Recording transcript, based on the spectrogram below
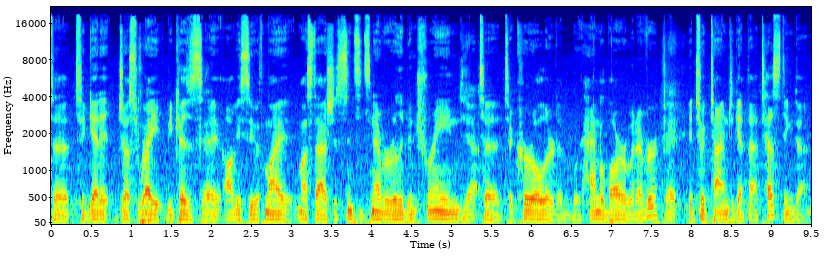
to, to get it just right because Okay. uh, obviously with my mustaches, since it's never really been trained Yeah. to, to curl or to handlebar or whatever, Okay. it took time to get that testing done.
